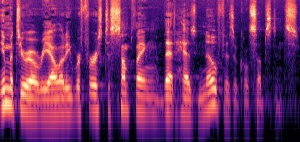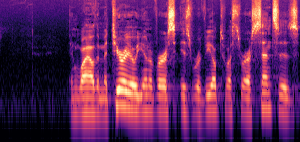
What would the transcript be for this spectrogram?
Immaterial reality refers to something that has no physical substance. And while the material universe is revealed to us through our senses,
